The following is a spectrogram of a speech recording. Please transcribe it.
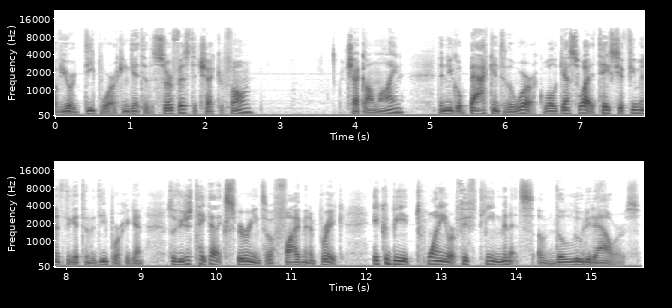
of your deep work and get to the surface to check your phone check online then you go back into the work. Well, guess what? It takes you a few minutes to get to the deep work again. So if you just take that experience of a five minute break, it could be 20 or 15 minutes of diluted hours.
